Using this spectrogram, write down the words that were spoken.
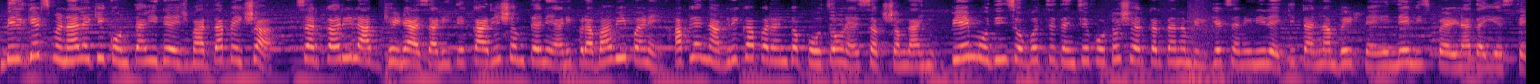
बिल गेट्स म्हणाले की कोणताही देश भारतापेक्षा सरकारी लाभ घेण्यास आणि ते कार्यक्षमतेने आणि प्रभावीपणे आपल्या नागरिकापर्यंत पोहोचवण्यास सक्षम नाही. पीएम मोदींसोबतचे त्यांचे फोटो शेअर करताना बिल गेट्स यांनी लिहिले की त्यांना भेटणे हे नेहमीच प्रेरणादायी असते.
